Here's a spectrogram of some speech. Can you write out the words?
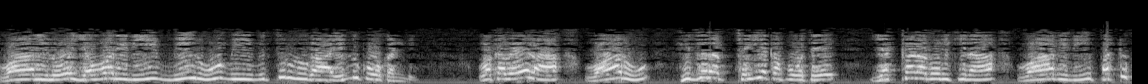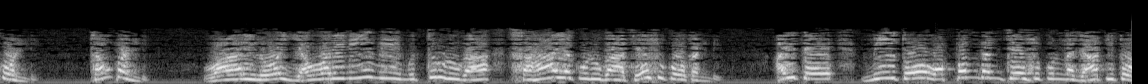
వారిలో ఎవ్వరిని మీరు మీ మిత్రులుగా ఎన్నుకోకండి. ఒకవేళ వారు హిజరత్ చెయ్యకపోతే ఎక్కడ దొరికినా వారిని పట్టుకోండి చంపండి. వారిలో ఎవరినీ మీ మిత్రులుగా సహాయకులుగా చేసుకోకండి. అయితే మీతో ఒప్పందం చేసుకున్న జాతితో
